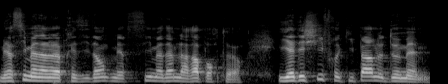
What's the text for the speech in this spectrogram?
Merci Madame la Présidente, merci Madame la rapporteure. Il y a des chiffres qui parlent d'eux-mêmes.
